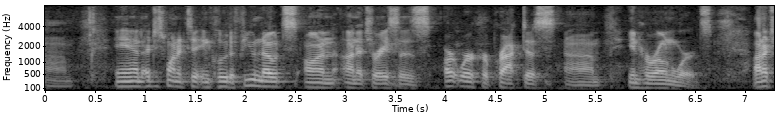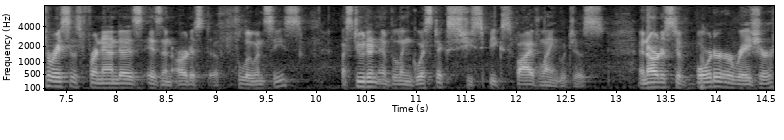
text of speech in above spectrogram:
Um, and I just wanted to include a few notes on Ana Teresa's artwork, her practice, um, in her own words. Ana Teresa Fernandez is an artist of fluencies. A student of linguistics, she speaks five languages. An artist of border erasure,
